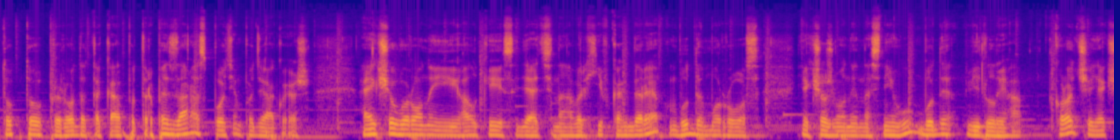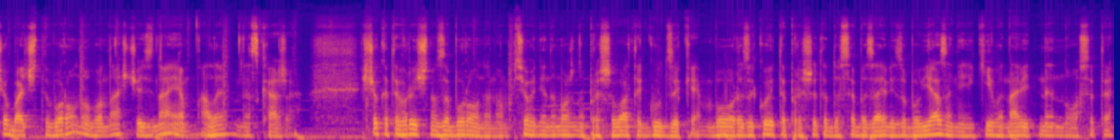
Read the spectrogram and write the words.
тобто природа така потерпи зараз, потім подякуєш. А якщо ворони і галки сидять на верхівках дерев, буде мороз. Якщо ж вони на снігу, буде відлига. Коротше, якщо бачите ворону, вона щось знає, але не скаже. Що категорично заборонено, сьогодні не можна пришивати гудзики, бо ризикуєте пришити до себе зайві зобов'язання, які ви навіть не носите.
